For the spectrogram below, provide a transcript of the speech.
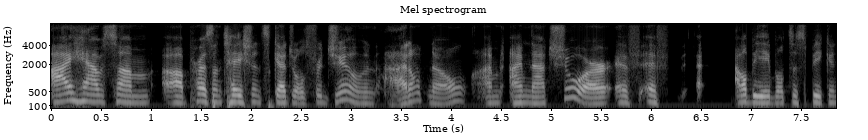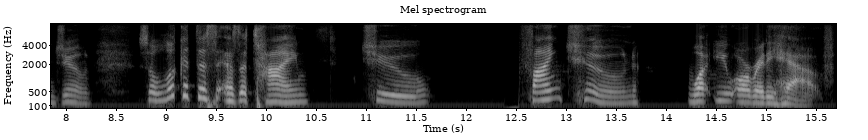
I have some uh, presentations scheduled for June. I don't know. I'm I'm not sure if if I'll be able to speak in June. So look at this as a time to fine tune what you already have.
